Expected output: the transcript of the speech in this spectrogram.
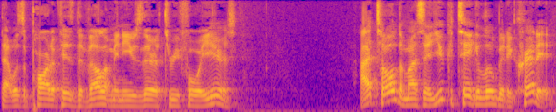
that was a part of his development. He was there three, four years. I told him, I said, you could take a little bit of credit,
